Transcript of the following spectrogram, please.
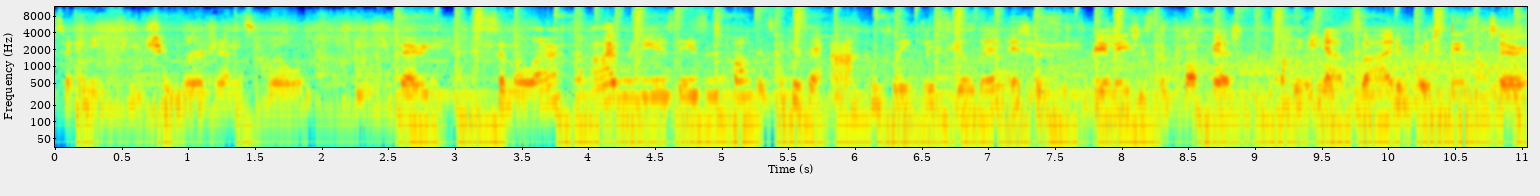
so any future versions will be very similar. I would use these as pockets because they are completely sealed in. It is really just a pocket on the outside of which there's two.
